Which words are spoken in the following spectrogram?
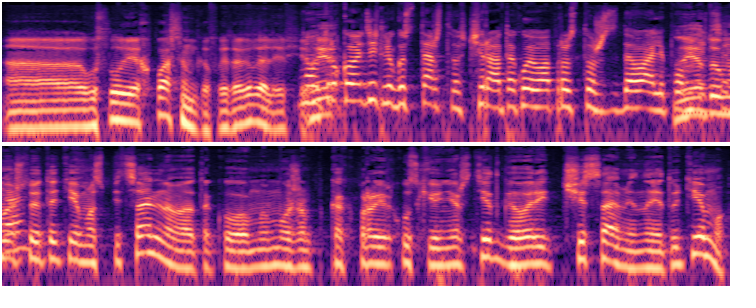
условиях пасынков и так далее. Все. Ну, вот руководителю государства вчера такой вопрос тоже задавали, помните, Ну, я думаю, да? что это тема специального такого. Мы можем, как про Иркутский университет, говорить часами на эту тему.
